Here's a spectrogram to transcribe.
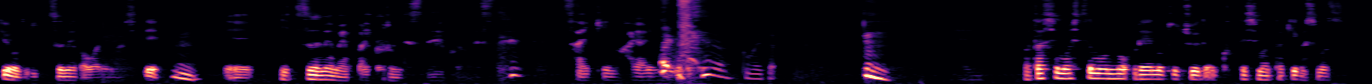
ていうので1通目が終わりまして、うん。えー、2通目もやっぱり来るんですね、これはですね。最近の流行りも。ごめんなさい。私も質問のお礼の途中で送ってしまった気がします。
